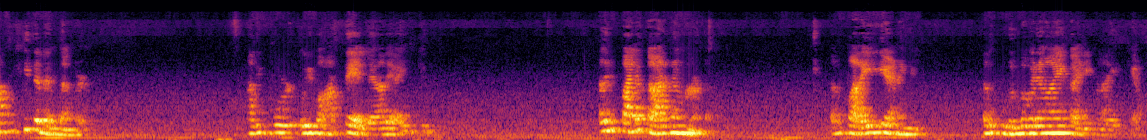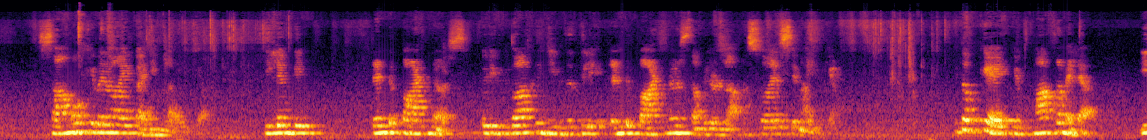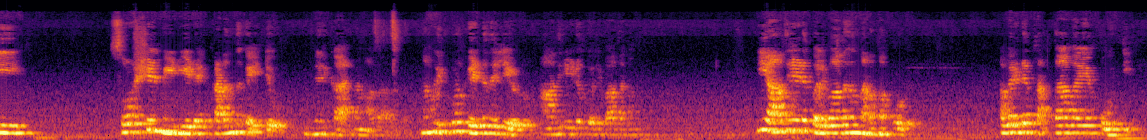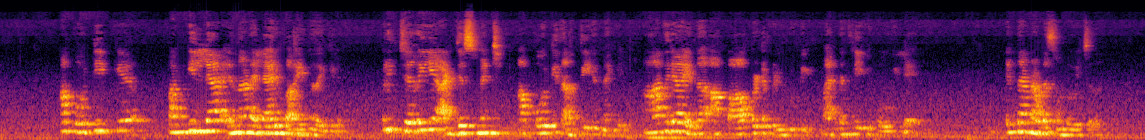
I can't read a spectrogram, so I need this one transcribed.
അവിഹിത ബന്ധങ്ങൾ. അതിപ്പോൾ ഒരു വാർത്തയല്ലാതെ ആയിരിക്കും അതിന് പല കാരണങ്ങളുണ്ട്. അത് പറയുകയാണെങ്കിൽ അത് കുടുംബപരമായ കാര്യങ്ങളായിരിക്കാം സാമൂഹ്യപരമായ കാര്യങ്ങളായിരിക്കാം. ഇല്ലെങ്കിൽ രണ്ട് പാർട്ട്നേഴ്സ് ഒരു വിവാഹ ജീവിതത്തിലെ രണ്ട് പാർട്ട്നേഴ്സ് തമ്മിലുള്ള അസ്വാരസ്യമായിരിക്കാം. ഇതൊക്കെ ആയിരിക്കും മാത്രമല്ല ഈ സോഷ്യൽ മീഡിയയുടെ കടന്നുകയറ്റവും ഇതിനൊരു കാരണമാകാറുണ്ട്. നമ്മൾ ഇപ്പോൾ കേട്ടതല്ലേ ഉള്ളൂ ആതിരയുടെ കൊലപാതകം. ഈ ആതിരയുടെ കൊലപാതകം നടന്നപ്പോൾ അവരുടെ ഭർത്താവായ പോറ്റി ആ പോറ്റിക്ക് പങ്കില്ല എന്നാണ് എല്ലാവരും പറയുന്നതെങ്കിലും ഒരു ചെറിയ അഡ്ജസ്റ്റ്മെന്റ് ആ പോറ്റി നടത്തിയിരുന്നെങ്കിൽ ആതിര എന്ന ആ പാവപ്പെട്ട പെൺകുട്ടി മരണത്തിലേക്ക് പോകില്ലേ? എന്താണ് അവിടെ സംഭവിച്ചത്?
